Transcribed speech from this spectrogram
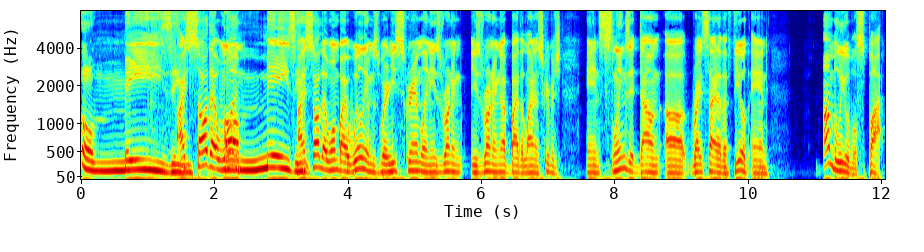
amazing. I saw that one. amazing. I saw that one by Williams where he's scrambling. He's running. He's running up by the line of scrimmage and slings it down uh, right side of the field and unbelievable spot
